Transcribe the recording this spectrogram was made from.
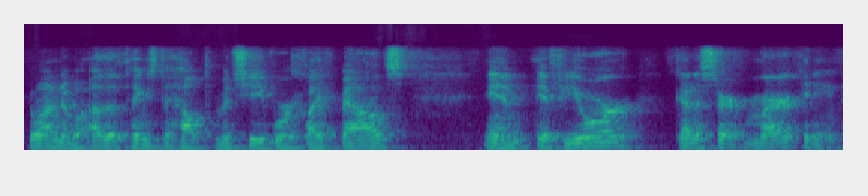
They want to know about other things to help them achieve work life balance. And if you're going to start marketing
